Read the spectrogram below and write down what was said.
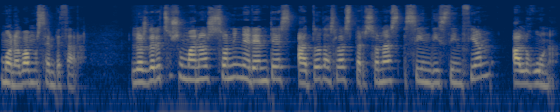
Bueno, vamos a empezar. Los derechos humanos son inherentes a todas las personas sin distinción alguna.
